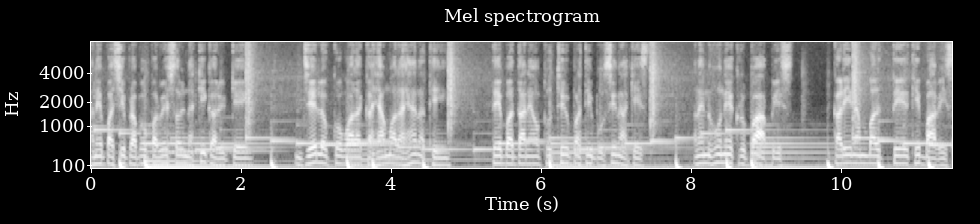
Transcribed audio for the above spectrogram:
અને પછી પ્રભુ પરમેશ્વરે નક્કી કર્યું કે જે લોકો મારા કહ્યામાં રહ્યા નથી, તે બધાને હું પૃથ્વી ઉપરથી ભૂસી નાખીશ અને નુહને કૃપા આપીશ. કડી નંબર તેરથી બાવીસ.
